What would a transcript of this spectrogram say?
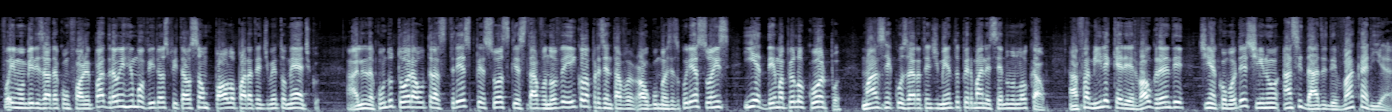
Foi imobilizada conforme padrão e removida ao Hospital São Paulo para atendimento médico. Além da condutora, outras três pessoas que estavam no veículo apresentavam algumas escoriações e edema pelo corpo, mas recusaram atendimento permanecendo no local. A família, que era Erval Grande, tinha como destino a cidade de Vacaria.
